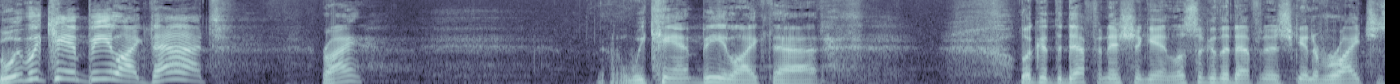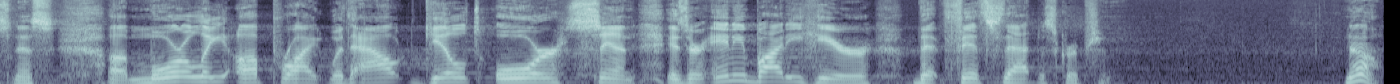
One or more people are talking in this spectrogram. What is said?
We, we can't be like that, right? We can't be like that. Look at the definition again. Let's look at the definition again of righteousness. Uh, morally upright, without guilt or sin. Is there anybody here that fits that description? No.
